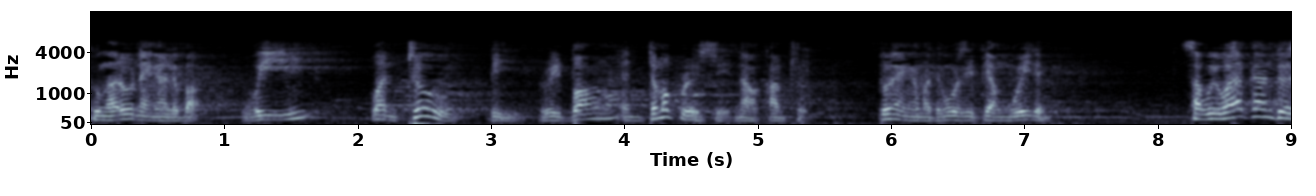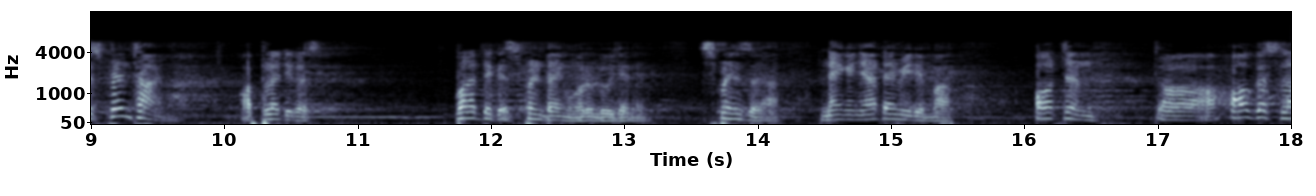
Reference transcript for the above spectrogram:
ကိုငါတို့နိုင်ငံလို့ပေါ့ we want to be reborn in democracy in our country တို့နိုင်ငံမှာဒီမိုကရေစီပြန်မွေးခြင်း so we welcome to springtime of political political springtime ကိုငါတို့လိုချင်တယ် spring ဆိုတာနိုင်ငံခြားတိုင်းပြည်တွေမှာ autumn august လ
